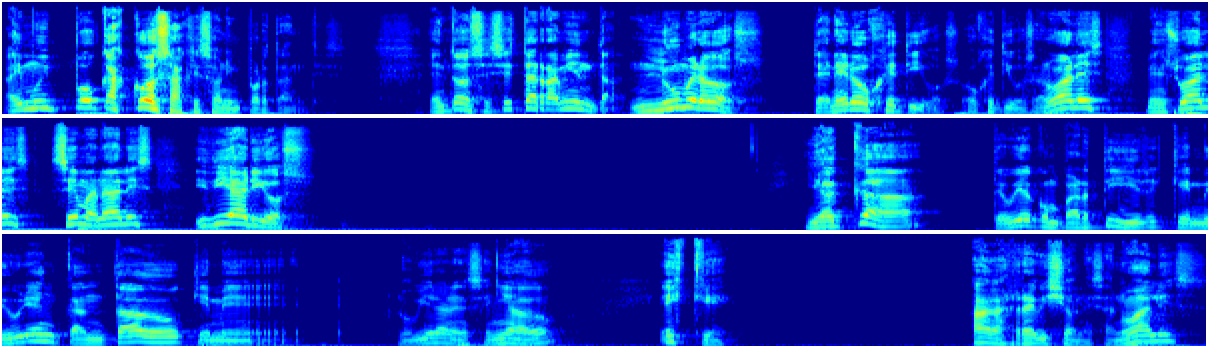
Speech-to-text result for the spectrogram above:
hay muy pocas cosas que son importantes. Entonces, esta herramienta número 2, tener objetivos. Objetivos anuales, mensuales, semanales y diarios. Y acá te voy a compartir que me hubiera encantado que me lo hubieran enseñado, es que hagas revisiones anuales,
